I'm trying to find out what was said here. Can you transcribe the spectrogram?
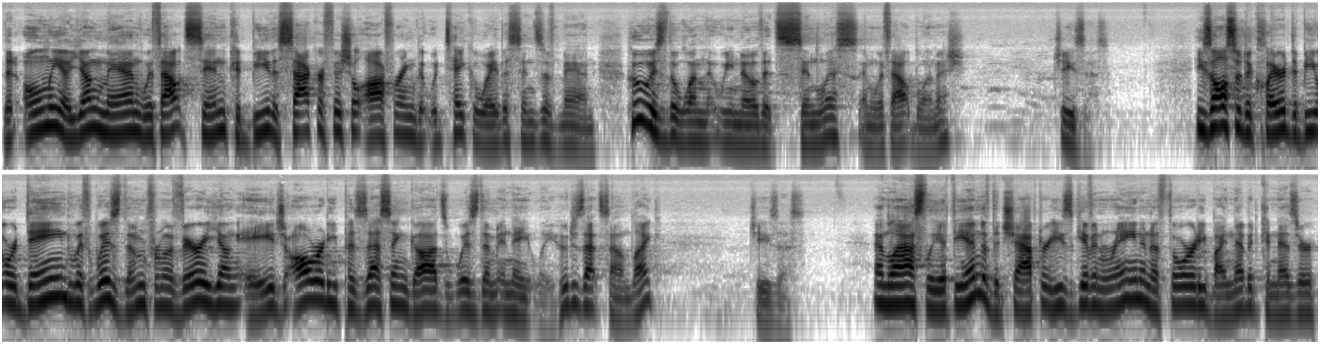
that only a young man without sin could be the sacrificial offering that would take away the sins of man. Who is the one that we know that's sinless and without blemish? Jesus. He's also declared to be ordained with wisdom from a very young age, already possessing God's wisdom innately. Who does that sound like? Jesus. And lastly, at the end of the chapter, he's given reign and authority by Nebuchadnezzar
